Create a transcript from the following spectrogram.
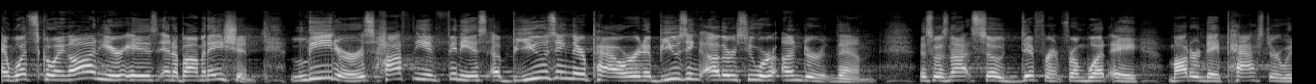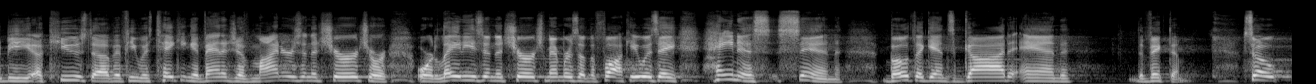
And what's going on here is an abomination. Leaders, Hophni and Phinehas, abusing their power and abusing others who were under them. This was not so different from what a modern day pastor would be accused of if he was taking advantage of minors in the church or, or ladies in the church, members of the flock. It was a heinous sin, both against God and the victim. So,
